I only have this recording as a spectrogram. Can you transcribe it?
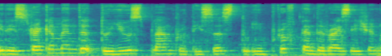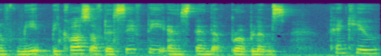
it is recommended to use plant proteases to improve tenderization of meat because of the safety and standard problems. Thank you.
